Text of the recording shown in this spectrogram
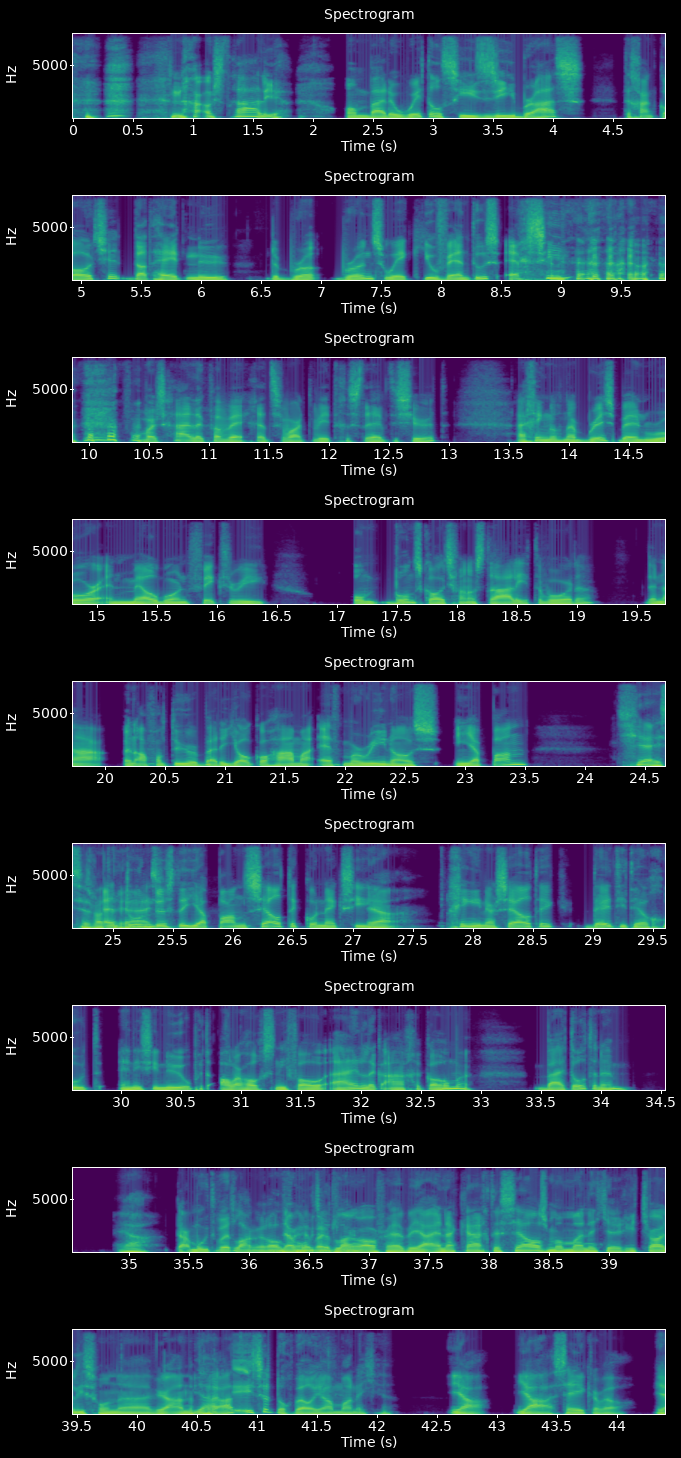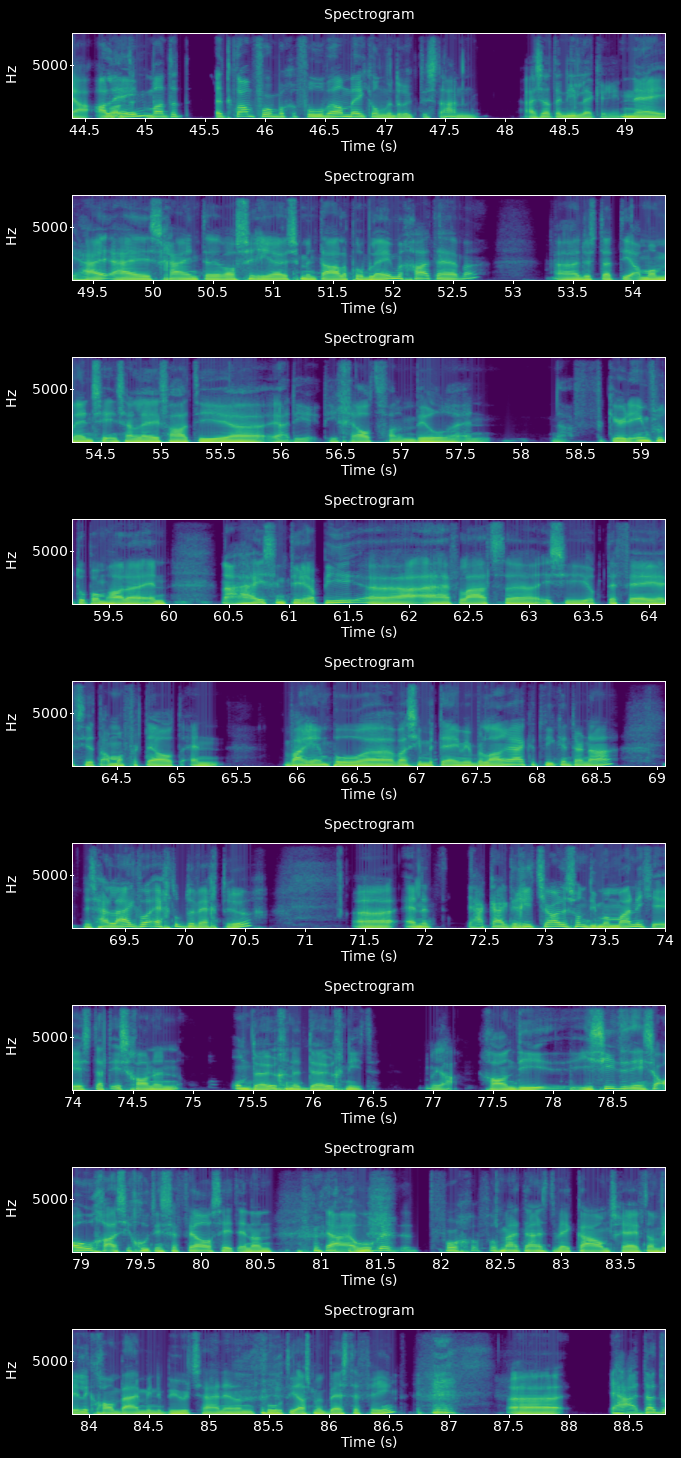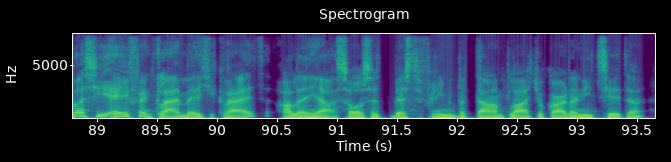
naar Australië om bij de Whittlesea Zebras te gaan coachen. Dat heet nu de Bru- Brunswick Juventus FC. Waarschijnlijk vanwege het zwart-wit gestreepte shirt. Hij ging nog naar Brisbane Roar en Melbourne Victory om bondscoach van Australië te worden. Daarna een avontuur bij de Yokohama F Marinos in Japan. Jezus, wat en toen reis. dus de Japan-Celtic connectie Ja, ging hij naar Celtic, deed hij het heel goed en is hij nu op het allerhoogste niveau eindelijk aangekomen bij Tottenham. Ja. Daar moeten we het langer over daar hebben. moeten we het langer over hebben. Ja, en dan krijgt dus zelfs mijn mannetje Richarlison eh weer aan de Ja, praat. is het nog wel jouw mannetje? Ja, ja, zeker wel. Ja, alleen... Want, want het, het kwam voor mijn gevoel wel een beetje onder druk te staan. Hij zat er niet lekker in. Nee, hij, hij schijnt eh, wel serieuze mentale problemen gehad te hebben. Uh, dus dat hij allemaal mensen in zijn leven had die, uh, ja, die, die geld van hem wilden en nou, verkeerde invloed op hem hadden. En nou, hij is in therapie. Uh, hij heeft laatst is hij op tv, heeft hij het allemaal verteld. En Warempel was hij meteen weer belangrijk het weekend daarna. Dus hij lijkt wel echt op de weg terug. en het, ja, kijk, de Richarlison die mijn mannetje is, dat is gewoon een ondeugende deugniet. Ja. Gewoon die, je ziet het in zijn ogen als hij goed in zijn vel zit. En dan, ja, hoe ik het voor, volgens mij tijdens het WK omschreef, dan wil ik gewoon bij hem in de buurt zijn. En dan voelt hij als mijn beste vriend. Uh, ja, dat was hij even een klein beetje kwijt. Alleen ja, zoals het beste vrienden betaamt, laat je elkaar daar niet zitten.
